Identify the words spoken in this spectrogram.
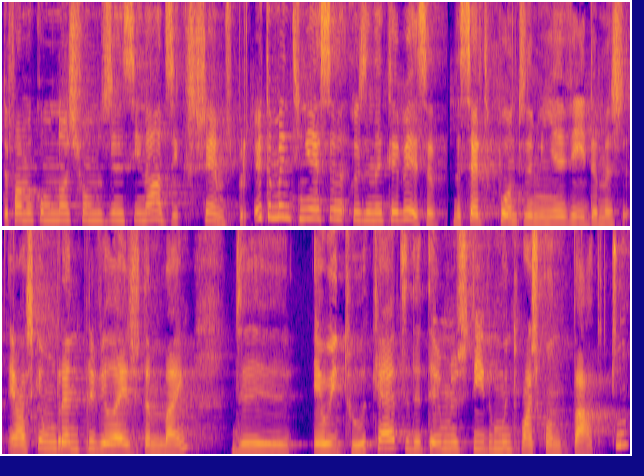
da forma como nós fomos ensinados e crescemos. Porque eu também tinha essa coisa na cabeça, a certo ponto da minha vida, mas eu acho que é um grande privilégio também de eu e tu, Kat, de termos tido muito mais contacto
